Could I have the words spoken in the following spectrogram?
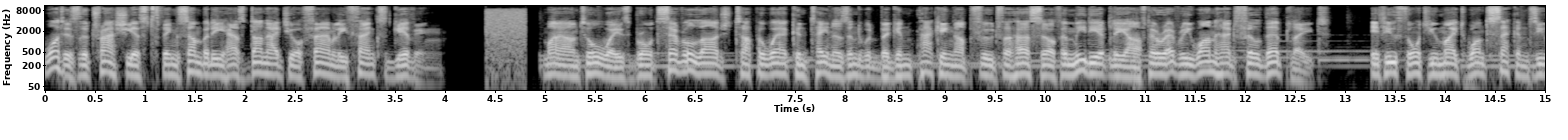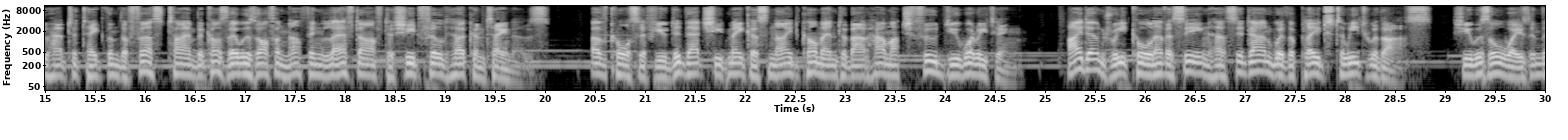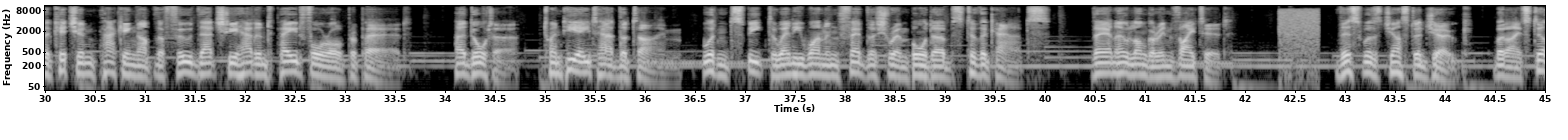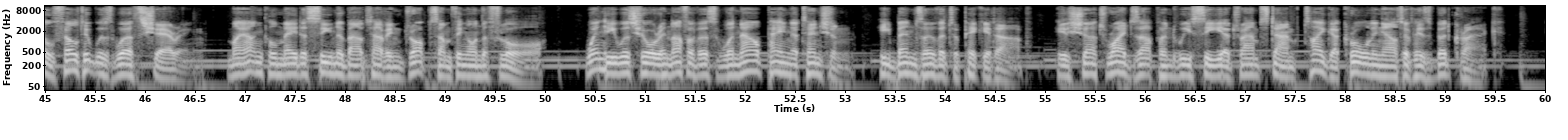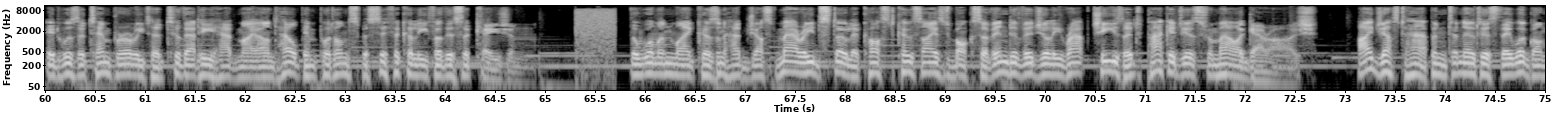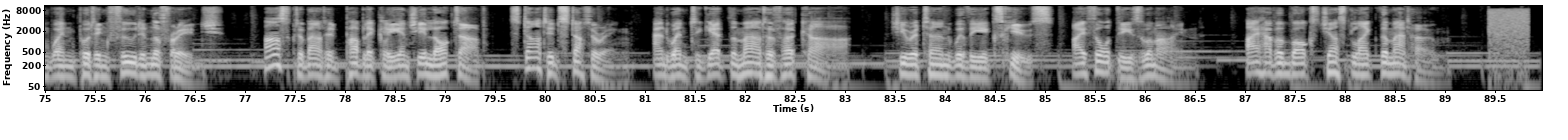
What is the trashiest thing somebody has done at your family Thanksgiving? My aunt always brought several large Tupperware containers and would begin packing up food for herself immediately after everyone had filled their plate. If you thought you might want seconds you had to take them the first time because there was often nothing left after she'd filled her containers. Of course if you did that she'd make a snide comment about how much food you were eating. I don't recall ever seeing her sit down with a plate to eat with us. She was always in the kitchen packing up the food that she hadn't paid for or prepared. Her daughter, 28 at the time, wouldn't speak to anyone and fed the shrimp hors d'oeuvres to the cats. They're no longer invited. This was just a joke, but I still felt it was worth sharing. My uncle made a scene about having dropped something on the floor. When he was sure enough of us were now paying attention, he bends over to pick it up. His shirt rides up and we see a tramp stamp tiger crawling out of his butt crack. It was a temporary tattoo that he had my aunt help him put on specifically for this occasion. The woman my cousin had just married stole a Costco sized box of individually wrapped Cheez-It packages from our garage. I just happened to notice they were gone when putting food in the fridge. Asked about it publicly and she locked up, started stuttering, and went to get them out of her car. She returned with the excuse, I thought these were mine. I have a box just like them at home.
